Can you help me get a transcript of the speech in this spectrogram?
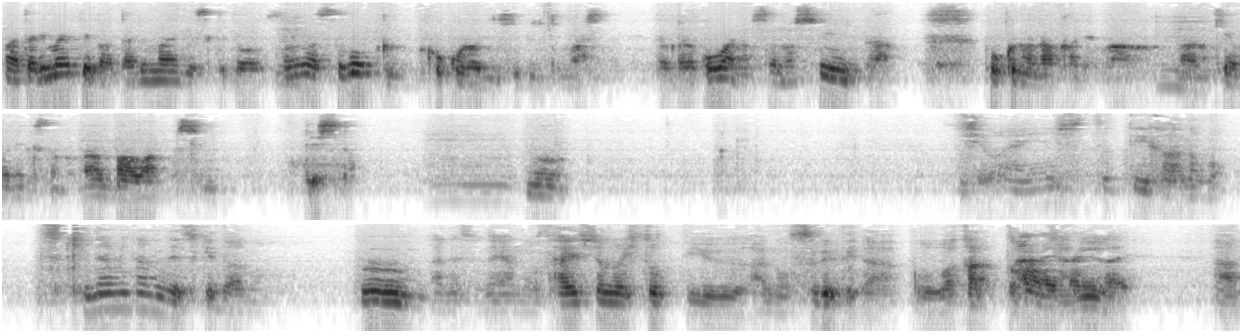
まあ、当たり前って言えば当たり前ですけど、それはすごく心に響きましたね。だから5話のそのシーンが僕の中では、あの、ケムニクさんのナンバーワンのシーンでした。うん。一応演出っていうか、あの、月並みなんですけど、あの、うん。あれですね、あの、最初の人っていう、あの、すべてが、こう、分かったはい時に、はいはい。あの、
